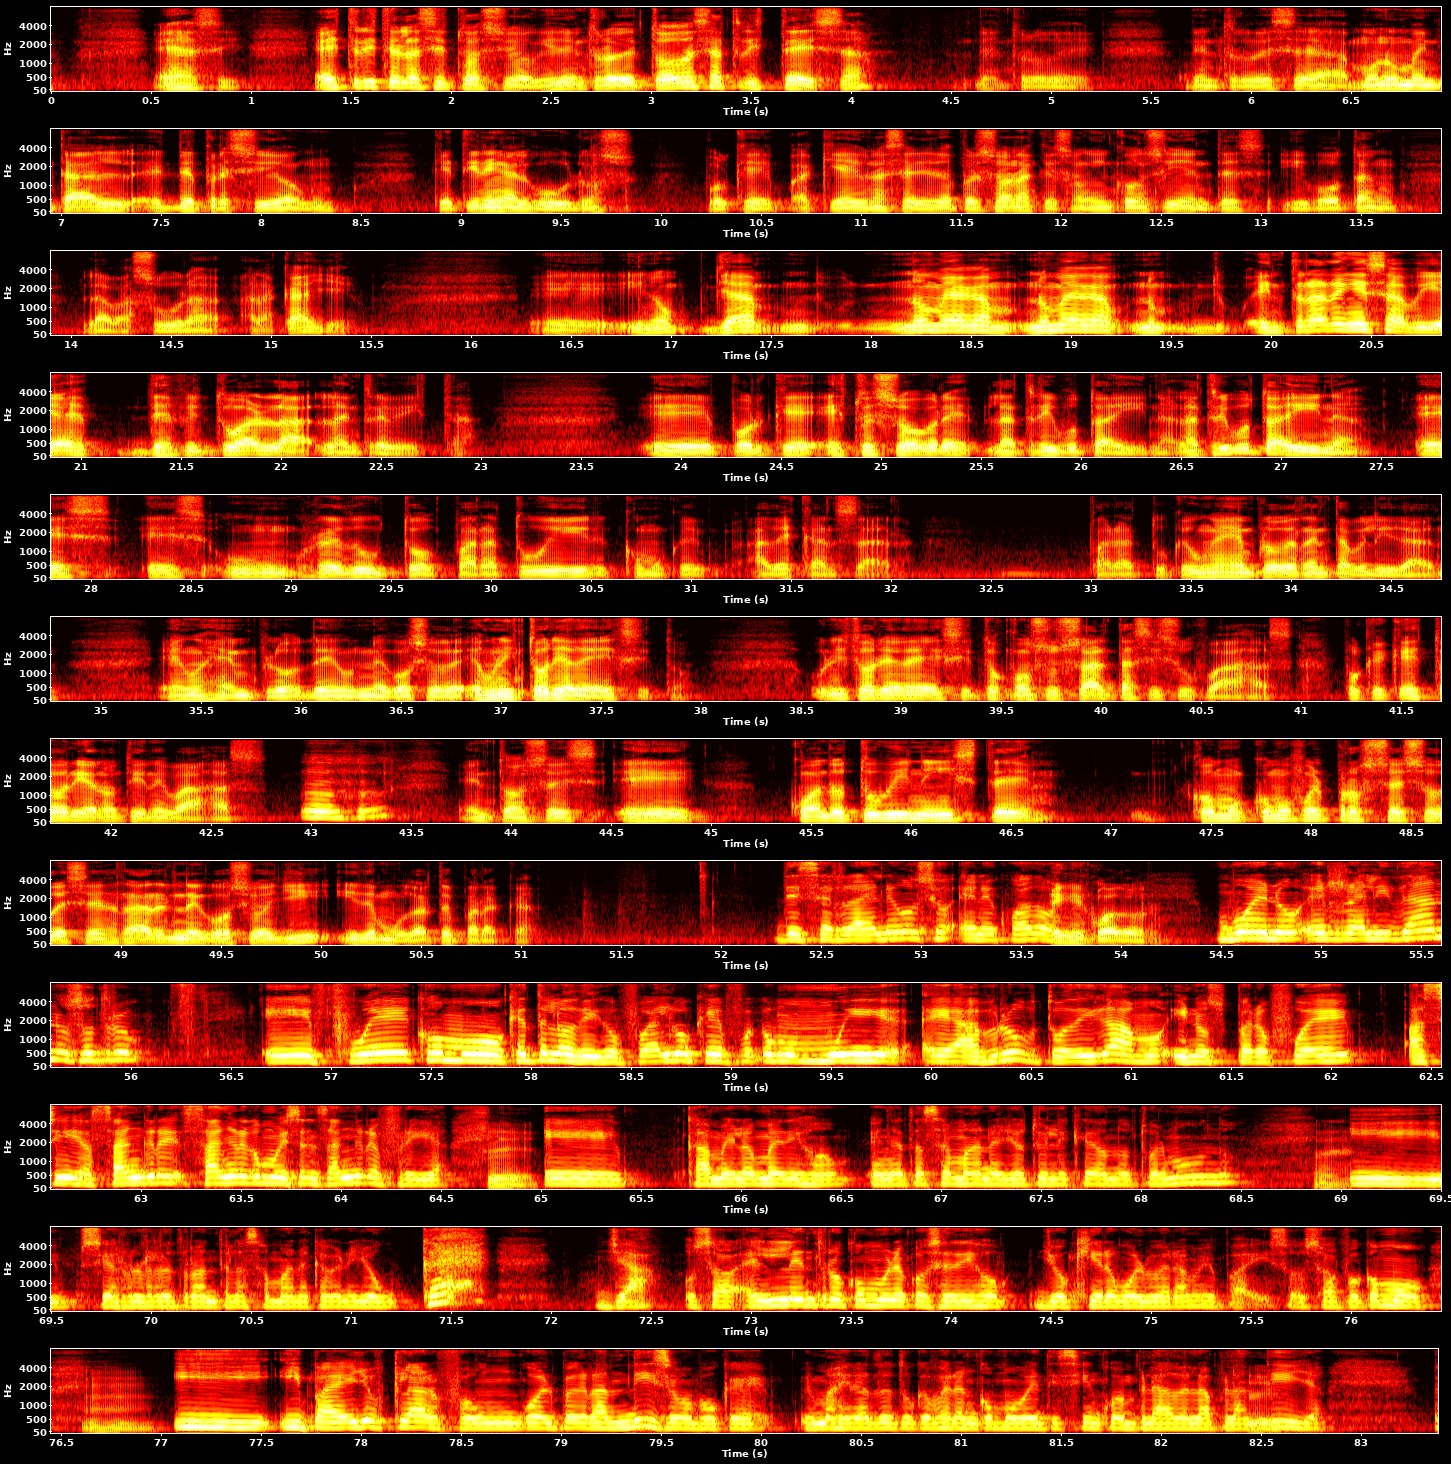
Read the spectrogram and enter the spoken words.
es así. Es triste la situación y dentro de toda esa tristeza, dentro de, dentro de esa monumental eh, depresión que tienen algunos, porque aquí hay una serie de personas que son inconscientes y votan la basura a la calle. Eh, y no, ya no me hagan, no me hagan, entrar en esa vía es desvirtuar la, la entrevista, eh, porque esto es sobre la tributaína. La tributaína es, es un reducto para tú ir como que a descansar, para tú, que un ejemplo de rentabilidad, es un ejemplo de un negocio, de, es una historia de éxito una historia de éxito con sus altas y sus bajas, porque ¿qué historia no tiene bajas? Entonces, eh, cuando tú viniste, ¿cómo, ¿cómo fue el proceso de cerrar el negocio allí y de mudarte para acá? De cerrar el negocio en Ecuador. En Ecuador. Bueno, en realidad nosotros eh, fue como, ¿qué te lo digo? Fue algo que fue como muy eh, abrupto, digamos, y nos, pero fue así, a sangre, sangre como dicen, sangre fría. Camilo me dijo, en esta semana yo estoy liquidando a todo el mundo y cierro el restaurante la semana que viene. Y yo, ¿qué? Ya. O sea, él entró como una cosa y dijo, yo quiero volver a mi país. O sea, fue como... Y, y para ellos, claro, fue un golpe grandísimo porque imagínate tú que fueran como 25 empleados en la plantilla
